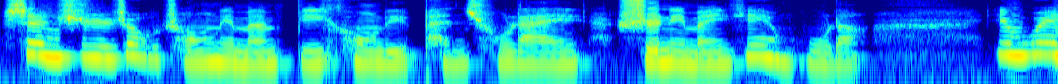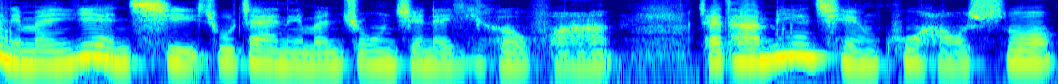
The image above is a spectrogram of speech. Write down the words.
甚至肉从你们鼻孔里喷出来，使你们厌恶了。”因为你们厌弃住在你们中间的耶和华，在他面前哭嚎说：“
